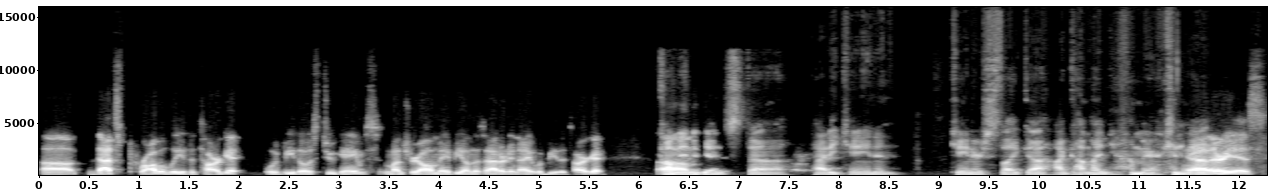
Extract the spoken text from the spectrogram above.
uh, that's probably the target would be those two games. Montreal maybe on the Saturday night would be the target. Come um, in against uh, Patty Kane and Kaner's like, uh, I got my new American. Yeah, there he is.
